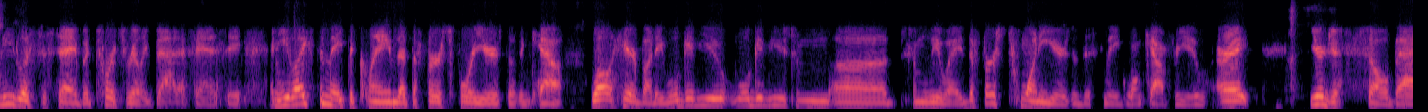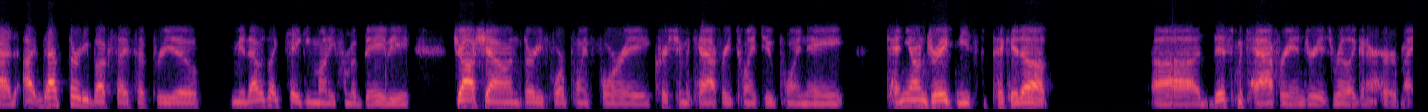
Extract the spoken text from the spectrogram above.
needless to say, but Tort's really bad at fantasy. And he likes to make the claim that the first four years doesn't count. Well, here, buddy, we'll give you we'll give you some uh some leeway. The first 20 years of this league won't count for you. All right. You're just so bad. I, that 30 bucks I took for you, I mean, that was like taking money from a baby. Josh Allen, 34.48. Christian McCaffrey, 22.8. Kenyon Drake needs to pick it up. Uh, this McCaffrey injury is really going to hurt my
